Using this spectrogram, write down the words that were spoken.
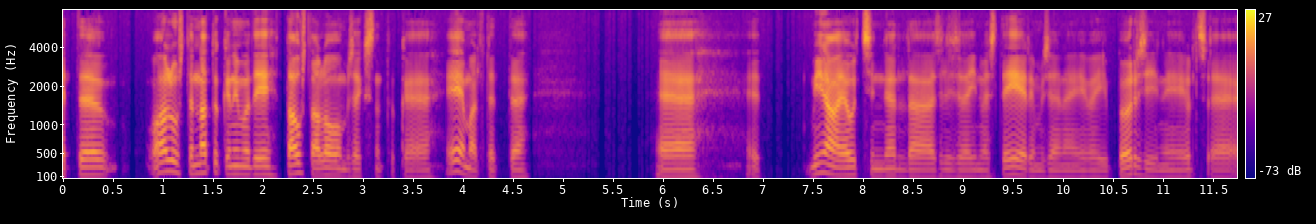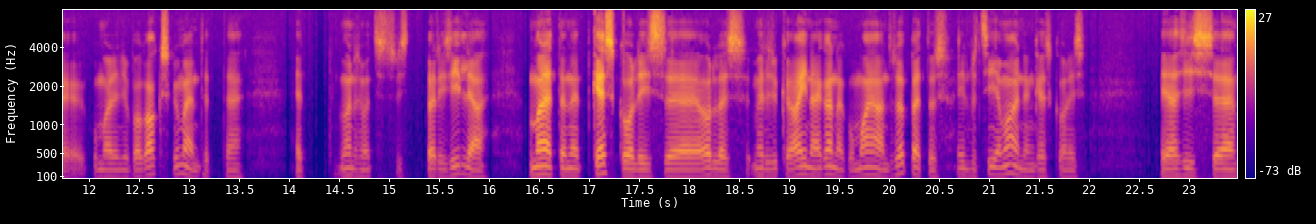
et äh, ma alustan natuke niimoodi tausta loomiseks natuke eemalt, et äh, mina jõudsin nii-öelda sellise investeerimiseni või börsini üldse, kui ma olin juba kakskümmend, et, et mõnes mõttes vist päris hilja. ma mäletan, et keskkoolis äh, olles, meil oli niisugune aine ka nagu majandusõpetus, ilmselt siiamaani on keskkoolis. Ja siis äh,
